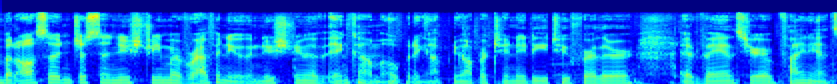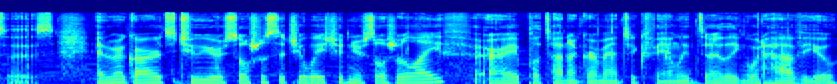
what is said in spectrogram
but also just a new stream of revenue, a new stream of income opening up, new opportunity to further advance your finances. In regards to your social situation, your social life, all right, platonic, romantic, family, darling, what have you,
